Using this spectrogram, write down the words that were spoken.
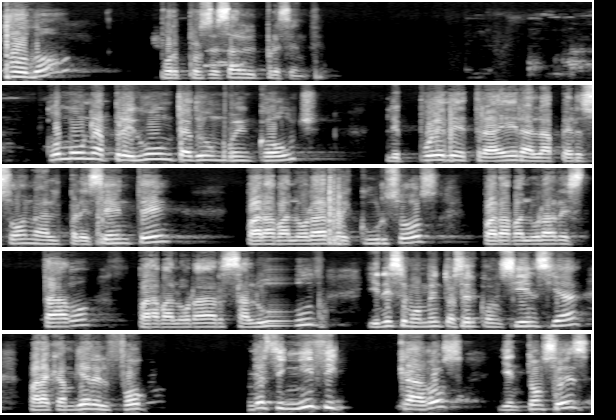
Todo por procesar el presente. ¿Cómo una pregunta de un buen coach le puede traer a la persona al presente para valorar recursos, para valorar estado, para valorar salud y en ese momento hacer conciencia para cambiar el foco, significados y entonces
